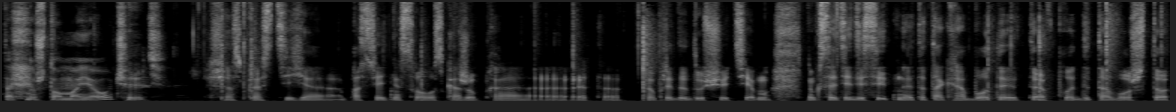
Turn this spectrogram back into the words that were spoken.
Так, ну что, моя очередь? Сейчас, прости, я последнее слово скажу про э, это, про предыдущую тему. Ну, кстати, действительно, это так работает, э, вплоть до того, что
